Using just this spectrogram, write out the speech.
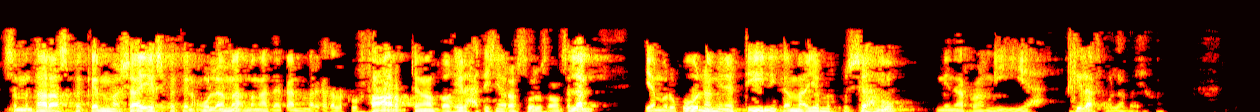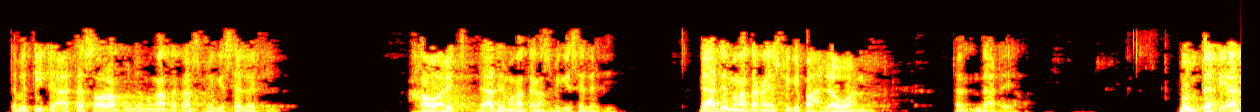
Sementara sebagian masyayikh, sebagian ulama mengatakan mereka adalah kufar dengan zahir hadisnya Rasul SAW yang merukuna minad dini kama yamruku sahmu minar ramiyah. Khilaf ulama ya. Tapi tidak ada seorang pun yang mengatakan sebagai salafi. Khawarij tidak ada yang mengatakan sebagai salafi. Tidak ada yang mengatakannya sebagai pahlawan. Dan tidak ada ya. Mubtadi'ah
